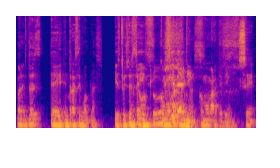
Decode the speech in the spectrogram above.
Vale, entonces te entraste en OnePlus. Y estuviste seis. Como siete marketing. años. Como marketing. Sí,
